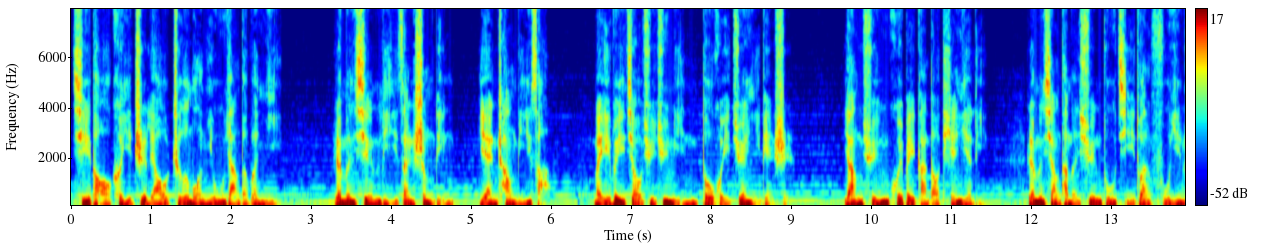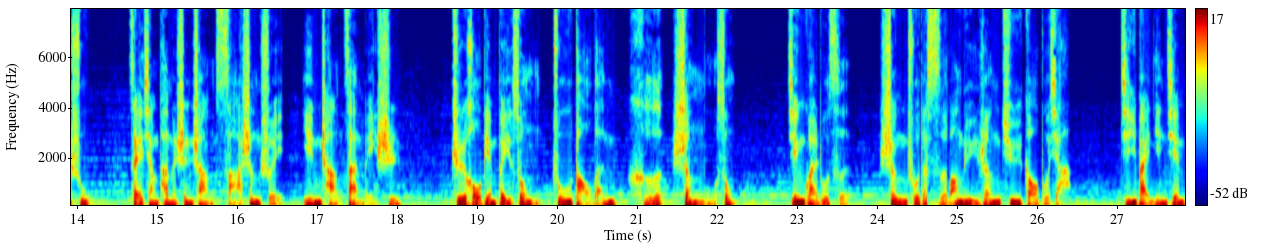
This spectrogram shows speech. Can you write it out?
祈祷可以治疗折磨牛羊的瘟疫。人们先礼赞圣灵，演唱弥撒，每位教区居民都会捐一便士。羊群会被赶到田野里，人们向他们宣读几段福音书，再向他们身上洒圣水，吟唱赞美诗，之后便背诵主祷文和圣母颂。尽管如此，牲畜的死亡率仍居高不下。几百年间，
